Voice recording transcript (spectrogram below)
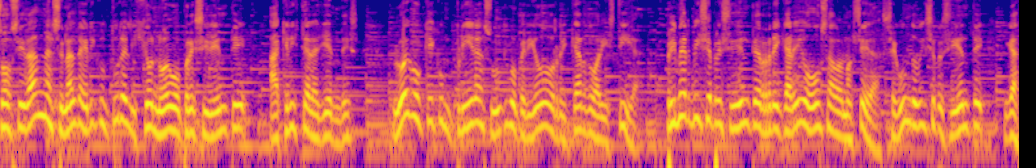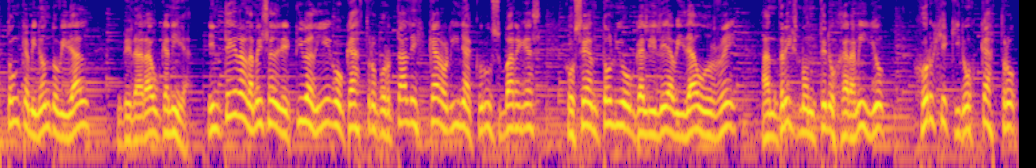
Sociedad Nacional de Agricultura eligió nuevo presidente a Cristian Allendez luego que cumpliera su último periodo Ricardo Aristía. Primer vicepresidente Recareo Osa Balmaceda, segundo vicepresidente Gastón Caminondo Vidal de la Araucanía. Integra la mesa directiva Diego Castro Portales, Carolina Cruz Vargas, José Antonio Galilea Vidaurre, Andrés Montero Jaramillo, Jorge Quiroz Castro,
